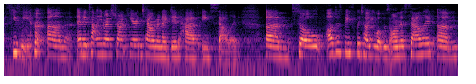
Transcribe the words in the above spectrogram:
excuse me, um, an Italian restaurant here in town and I did have a salad. Um, so I'll just basically tell you what was on this salad. Um,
